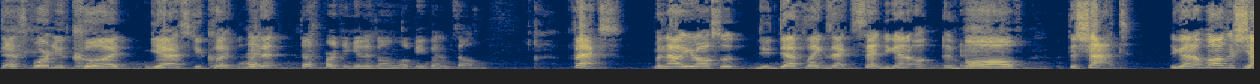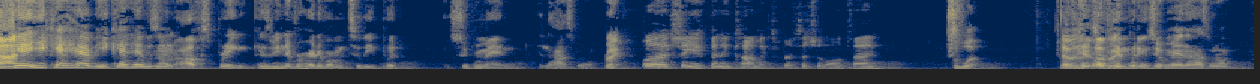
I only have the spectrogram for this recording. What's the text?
That sport you could, yes, you could. But Hey, then that part could get his own Loki by himself. facts. But now you're also you def like Zach said. You gotta uh, involve the shot. You gotta involve the shot. can't, he can't have he can't have his own offspring because we never heard of him until he put Superman in the hospital. Right. Well, actually, he's been in comics for such a long time. Of what? Of Having him, of him putting Superman in the hospital.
